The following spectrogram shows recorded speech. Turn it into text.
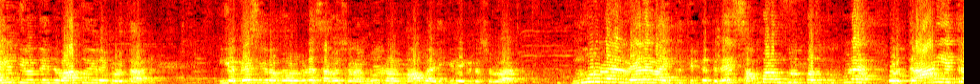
ஐநூத்தி இருபத்தி ஐந்து வாக்குறுதிகளை கொடுத்தார்கள். இங்க பேசுகிற போது கூட சகோதரர் நூறு நாள் பாபு அடிக்கிறேன் என்று சொல்லுவார். நூறு நாள் வேலை வாய்ப்பு திட்டத்திலே சம்பளம் கொடுப்பதற்கு கூட ஒரு திராணியற்ற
